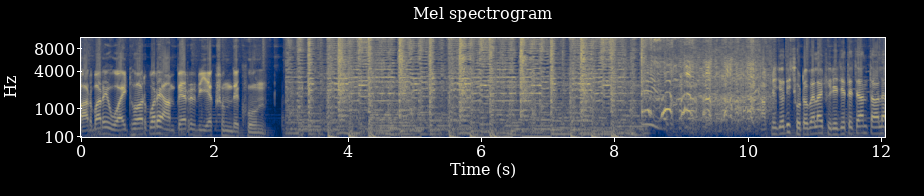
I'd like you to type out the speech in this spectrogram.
বারবারে হোয়াইট হওয়ার পরে আম্পায়ারের রিয়াকশন দেখুন। আপনি যদি ছোটবেলায় ফিরে যেতে চান, তাহলে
